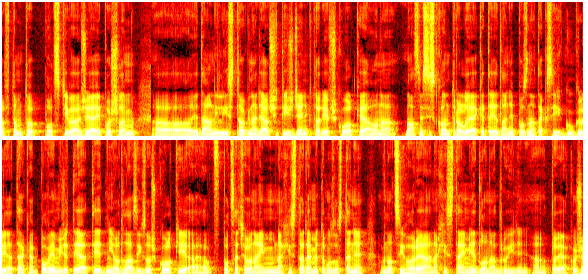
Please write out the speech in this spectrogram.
v tomto poctivá, že aj pošlem jedálny lístok na ďalší týždeň, ktorý je v škôlke a ona vlastne si skontroluje, aj keď tie jedla nepozná, tak si ich googli a tak a povie mi, že tie tie dni odhlás ich zo škôlky a v podstate ona im nachystá, dajme tomu zostane v noci hore a nachystá im jedlo na druhý deň. A to je akože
